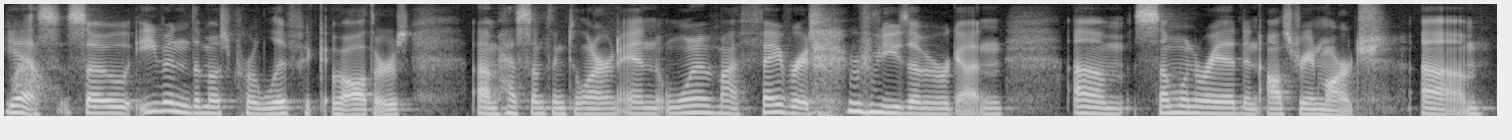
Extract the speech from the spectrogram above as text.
Yes. Wow. So even the most prolific of authors um, has something to learn. And one of my favorite reviews I've ever gotten, um, someone read an Austrian March. Um,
